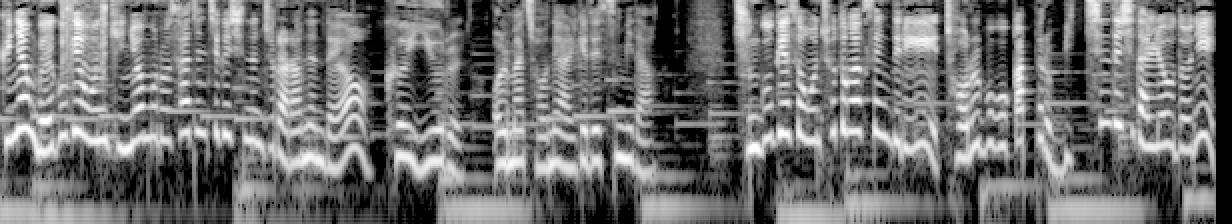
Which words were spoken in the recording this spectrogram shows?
그냥 외국에 온 기념으로 사진 찍으시는 줄 알았는데요. 그 이유를 얼마 전에 알게 됐습니다. 중국에서 온 초등학생들이 저를 보고 카페로 미친 듯이 달려오더니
